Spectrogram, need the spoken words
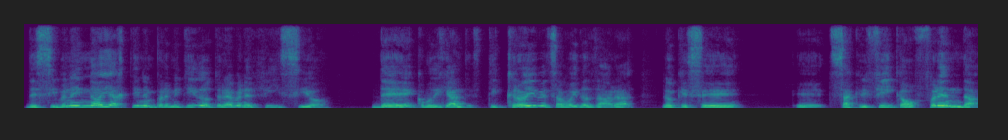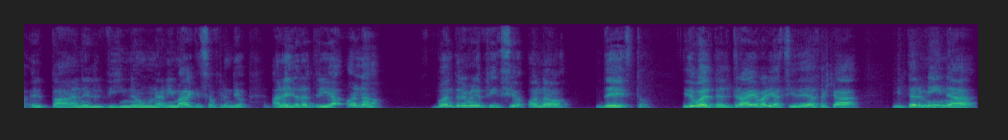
de si Bnei Noyach tienen permitido tener beneficio de, como dije antes, Tikroy Zara, lo que se eh, sacrifica, ofrenda, el pan, el vino, un animal que se ofrendió a la idolatría, o no, pueden tener beneficio o no de esto. Y de vuelta, él trae varias ideas acá y termina,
